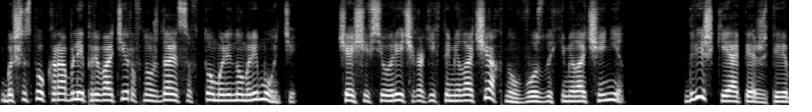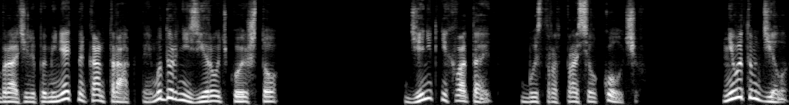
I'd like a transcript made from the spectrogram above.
Большинство кораблей-приватиров нуждается в том или ином ремонте. Чаще всего речь о каких-то мелочах, но в воздухе мелочей нет. Движки, опять же, перебрать или поменять на контрактные, модернизировать кое-что. «Денег не хватает?» — быстро спросил Колычев. «Не в этом дело.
